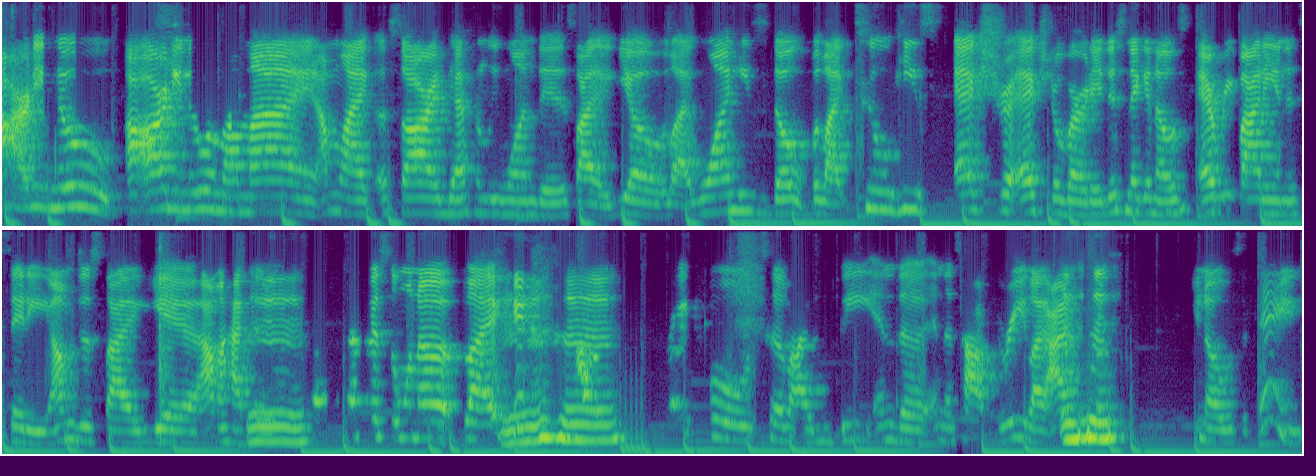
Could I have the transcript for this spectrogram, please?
I already knew. I already knew in my mind. I'm like, Asari definitely won this. Like, yo, like one, he's dope, but like two, he's extra extroverted. This nigga knows everybody in the city. I'm just like, yeah, I'm gonna have to mm. this one up. Like, mm-hmm. I'm grateful to like be in the in the top three. Like, I mm-hmm. you know, it was a thing.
